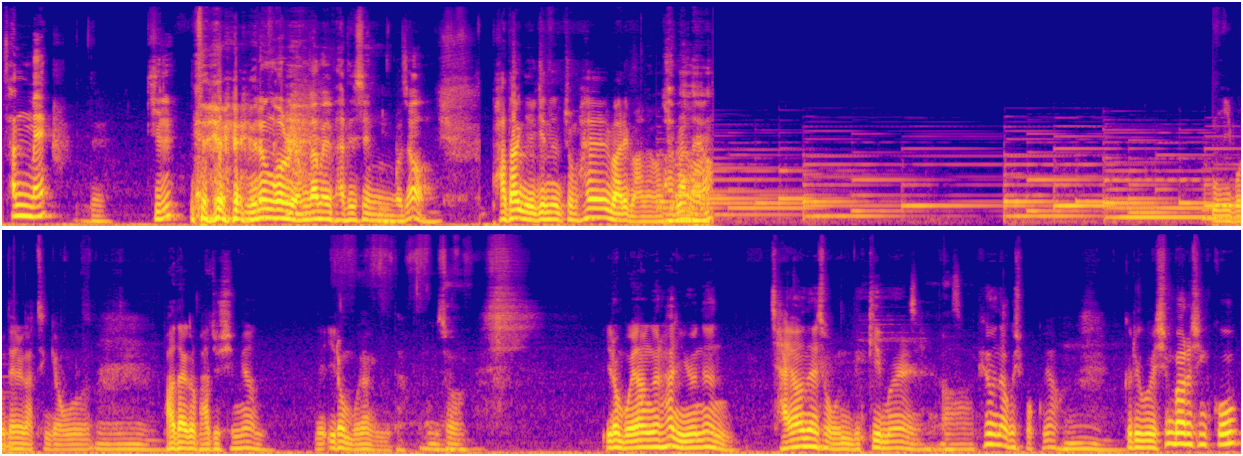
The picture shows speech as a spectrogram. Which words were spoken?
산맥, 네. 길 뭐 이런 걸로 영감을 받으신 거죠? 바닥 얘기는 좀 할 말이 많아가지고. 아, 맞나요? 이 모델 같은 경우 음. 바닥을 봐주시면 네, 이런 모양입니다. 그래서 이런 모양을 한 이유는 자연에서 온 느낌을. 어, 표현하고 싶었고요. 음. 그리고 신발을 신고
